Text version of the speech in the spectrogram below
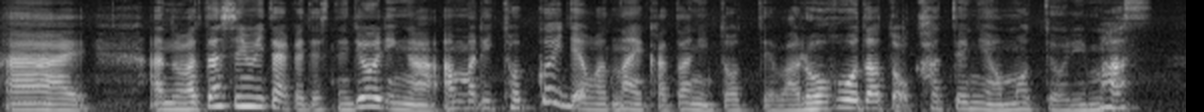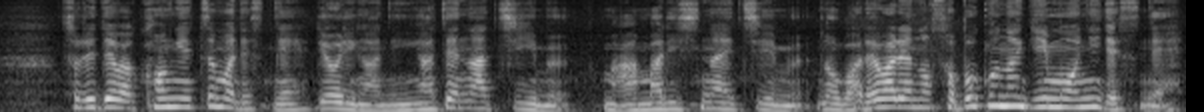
はい。あの私みたくですね、料理があまり得意ではない方にとっては朗報だと勝手に思っております。それでは今月もですね、料理が苦手なチーム、まああまりしないチームの我々の素朴な疑問にですね、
